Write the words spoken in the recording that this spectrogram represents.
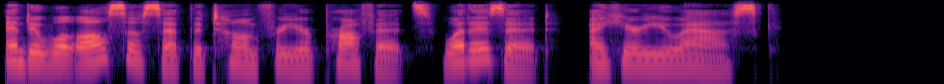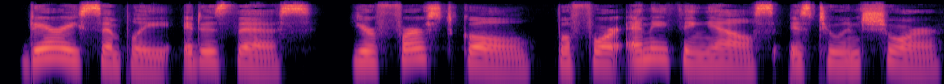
And it will also set the tone for your profits. What is it? I hear you ask. Very simply, it is this your first goal, before anything else, is to ensure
